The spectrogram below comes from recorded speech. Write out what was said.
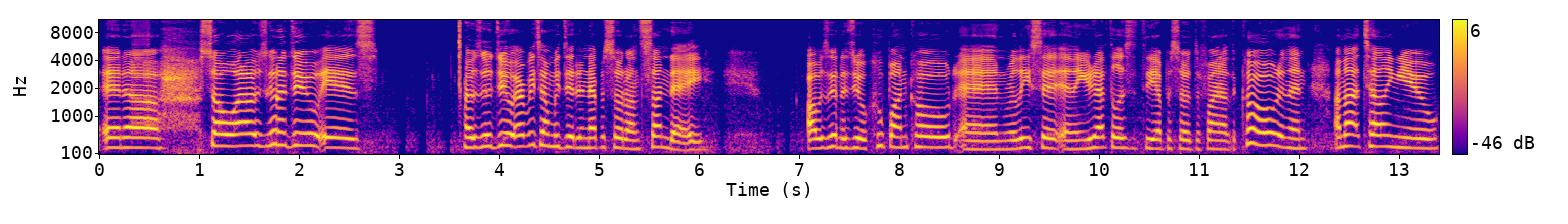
And uh, so what I was gonna do is, I was gonna do every time we did an episode on Sunday, I was gonna do a coupon code and release it, and then you'd have to listen to the episode to find out the code. And then I'm not telling you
